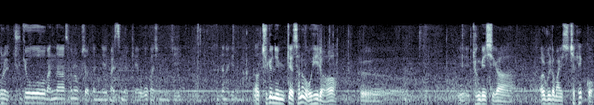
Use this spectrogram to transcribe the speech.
오늘 주교 만나서는 혹시 어떤 일 말씀 이렇게 오고 가셨는지 간단하게 좀. 어, 주교님께서는 오히려 그이 경배 씨가 얼굴도 많이 수척했고 어,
